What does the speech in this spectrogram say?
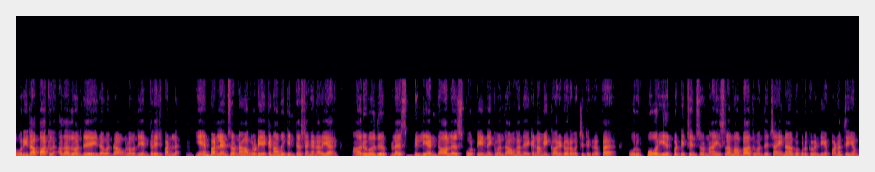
ஒரு இதாக பார்க்கல அதாவது வந்து இதை வந்து அவங்கள வந்து என்கரேஜ் பண்ணல. ஏன் பண்ணலன்னு சொன்னால் அவங்களுடைய எக்கனாமிக் இன்ட்ரெஸ்ட் அங்கே நிறையா இருக்கு. அறுபது பிளஸ் பில்லியன் டாலர்ஸ் போட்டு இன்னைக்கு வந்து அவங்க அந்த எக்கனாமிக் காரிடோரை வச்சுட்டு இருக்கிறப்ப ஒரு போர் ஏற்பட்டுச்சுன்னு சொன்னால் இஸ்லாமாபாத் வந்து சைனாவுக்கு கொடுக்க வேண்டிய பணத்தையும்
